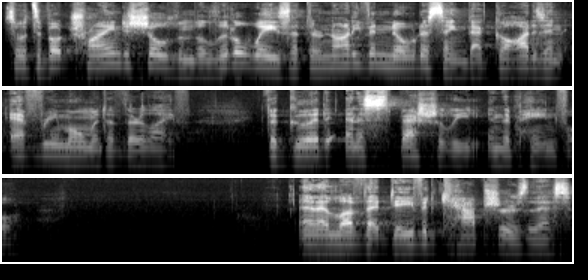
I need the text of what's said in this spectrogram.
So it's about trying to show them the little ways that they're not even noticing that God is in every moment of their life, the good and especially in the painful. And I love that David captures this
